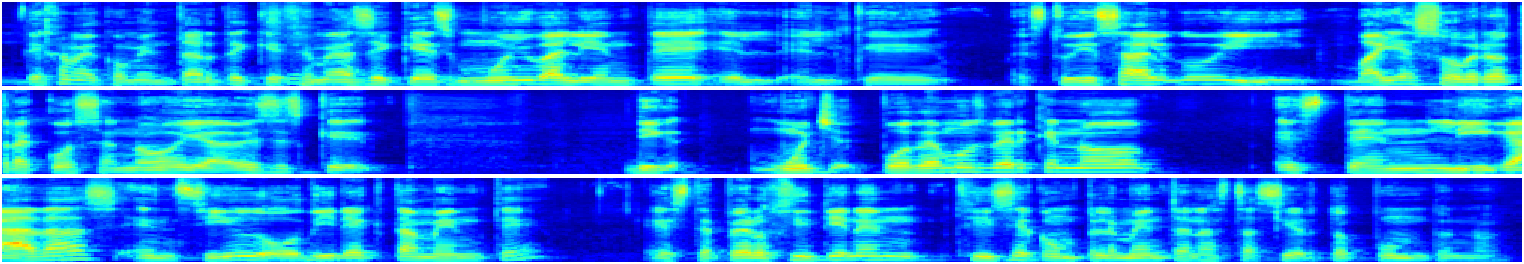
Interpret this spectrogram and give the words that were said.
déjame comentarte que se me hace que es muy valiente el, el, que estudies algo y vayas sobre otra cosa, ¿no? Y a veces que, diga, podemos ver que no estén ligadas en sí o directamente, este, pero sí tienen, sí se complementan hasta cierto punto, ¿no?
